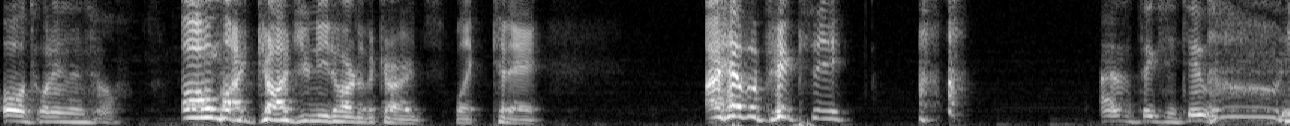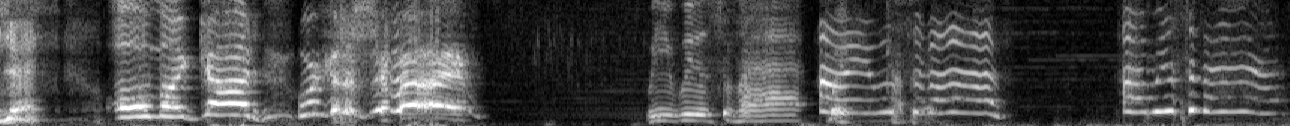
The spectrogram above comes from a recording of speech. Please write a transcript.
Oh, 29 health. Oh my god, you need heart of the cards. Like today. I have a pixie. I have a pixie too. yes. Oh my god, we're gonna survive. We will survive. I Wait, will copyright. survive. I will survive.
